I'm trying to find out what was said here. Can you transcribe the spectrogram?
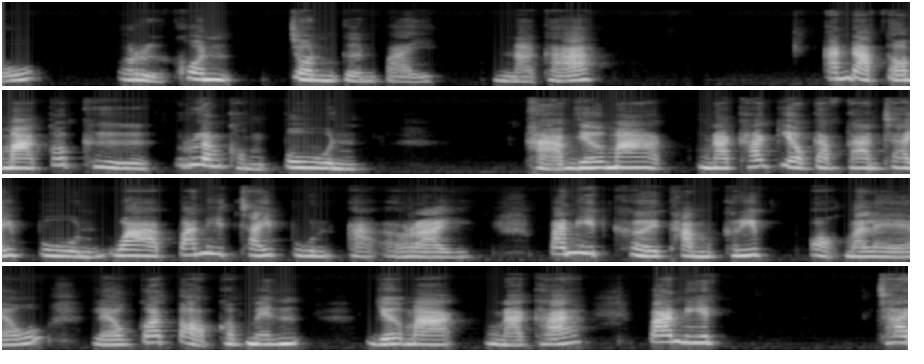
ว หรือข้นจนเกินไปนะคะ อันดับต่อมาก็คือเรื่องของปูน ถามเยอะมากนะคะเกี่ยวกับการใช้ปูนว่าป้านิดใช้ปูนอะไรป้านิดเคยทำคลิป ออกมาแล้ว แล้วก็ตอบคอมเมนต์เยอะมากนะคะป้านิดใช้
